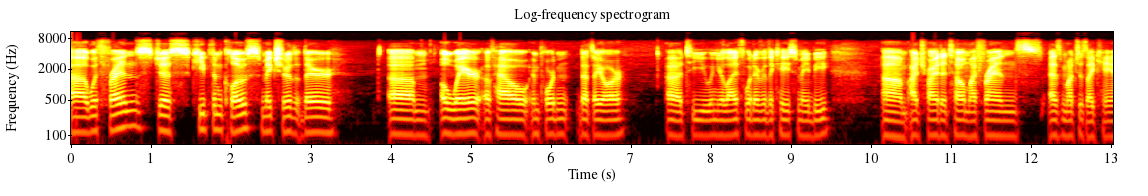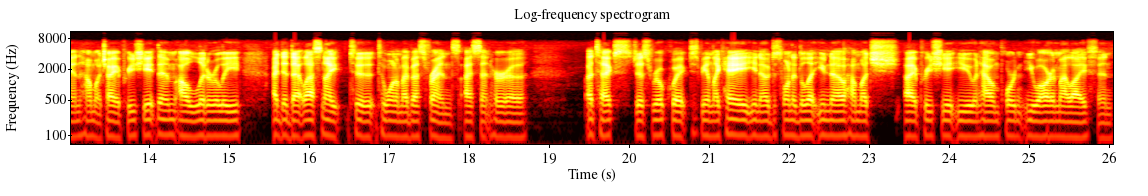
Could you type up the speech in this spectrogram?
uh, with friends, just keep them close. Make sure that they're um, aware of how important that they are uh, to you in your life, whatever the case may be. Um, I try to tell my friends as much as I can how much I appreciate them. I'll literally, I did that last night to, to one of my best friends. I sent her a, a text just real quick, just being like, hey, you know, just wanted to let you know how much I appreciate you and how important you are in my life. And,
